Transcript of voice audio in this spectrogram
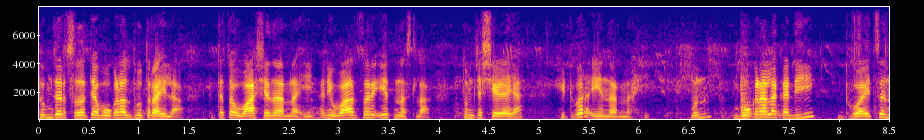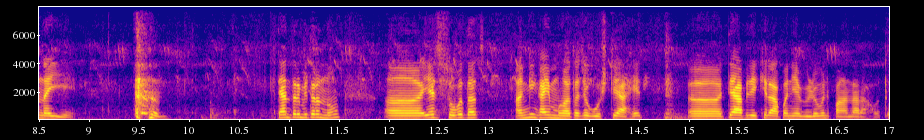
तुम्ही जर सतत त्या बोकडाला धूत राहिला तर त्याचा वास येणार नाही. आणि वास जर येत नसला तुमच्या शेळ्या ह्या हिटवर येणार नाही. म्हणून बोकडाला कधीही धुवायचं नाही आहे त्यानंतर मित्रांनो याच्यासोबतच आणखी काही महत्त्वाच्या गोष्टी आहेत. त्या देखील आपण या व्हिडिओमध्ये पाहणार आहोत.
